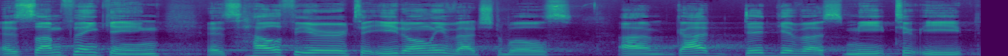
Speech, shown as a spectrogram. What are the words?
as some thinking it's healthier to eat only vegetables. Um, God did give us meat to eat.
